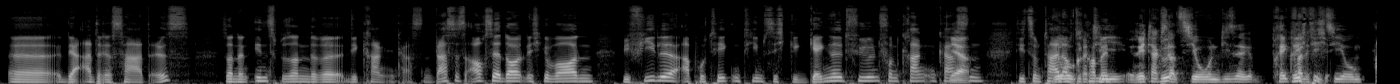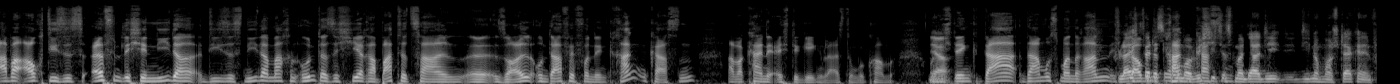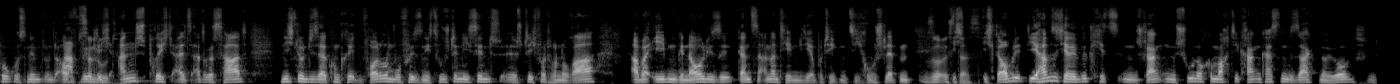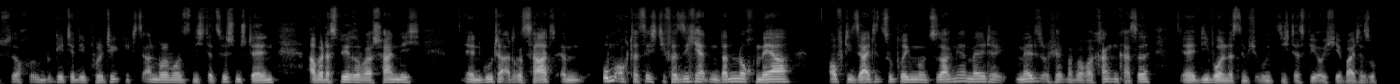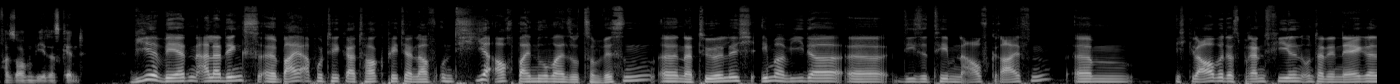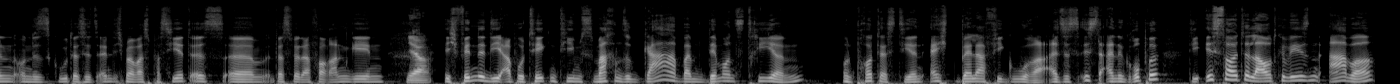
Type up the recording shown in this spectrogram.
äh, der Adressat ist, sondern insbesondere die Krankenkassen. Das ist auch sehr deutlich geworden, wie viele Apothekenteams sich gegängelt fühlen von Krankenkassen, ja. die zum Teil auch die Kommen Retaxation, diese Präqualifizierung. Richtig, aber auch dieses öffentliche Nieder, dieses Niedermachen und dass ich hier Rabatte zahlen äh, soll und dafür von den Krankenkassen aber keine echte Gegenleistung bekomme. Und ja. ich denke, da, da muss man ran. Ich Vielleicht wäre das auch nochmal wichtig, dass man da die, die nochmal stärker in den Fokus nimmt und auch Absolut. wirklich anspricht als Adressat, nicht nur dieser konkreten Forderung, wofür sie nicht zuständig sind, äh, Stichwort Honorar, aber eben genau diese ganzen anderen Themen, die die Apotheken mit sich rumschleppen. So ist ich, das. Ich glaube, die haben sich ja wirklich jetzt einen schlanken Schuh noch gemacht, die Krankenkassen gesagt, na ja, ist doch, geht ja die Politik nichts an, wollen wir uns nicht dazwischenstellen. Aber das wäre wahrscheinlich ein guter Adressat, ähm, um auch tatsächlich die Versicherten dann noch mehr auf die Seite zu bringen und zu sagen, ja, meldet, meldet euch halt mal bei eurer Krankenkasse. Äh, die wollen das nämlich übrigens nicht, dass wir euch hier weiter so versorgen, wie ihr das kennt. Wir werden allerdings äh, bei Apotheker Talk, Peter Lauf und hier auch bei Nur mal so zum Wissen äh, natürlich immer wieder äh, diese Themen aufgreifen. Ähm, ich glaube, das brennt vielen unter den Nägeln und es ist gut, dass jetzt endlich mal was passiert ist, ähm, dass wir da vorangehen. Ja. Ich finde, die Apothekenteams machen sogar beim Demonstrieren und protestieren echt bella figura. Also es ist eine Gruppe, die ist heute laut gewesen, aber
